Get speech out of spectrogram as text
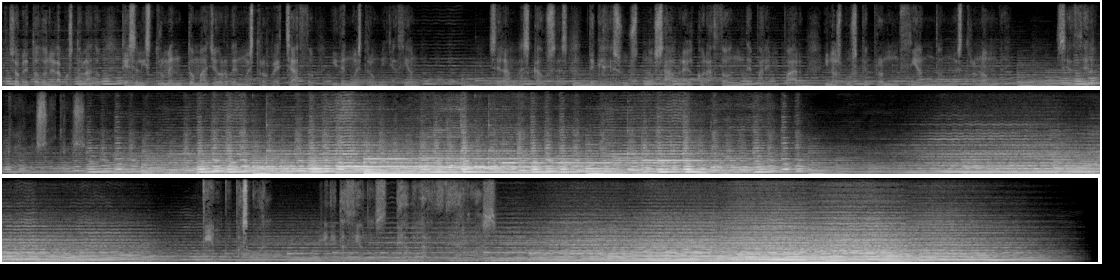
Sobre todo en el apostolado, que es el instrumento mayor de nuestro rechazo y de nuestra humillación serán las causas de que Jesús nos abra el corazón de par en par y nos busque pronunciando nuestro nombre. Se acerque a nosotros.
